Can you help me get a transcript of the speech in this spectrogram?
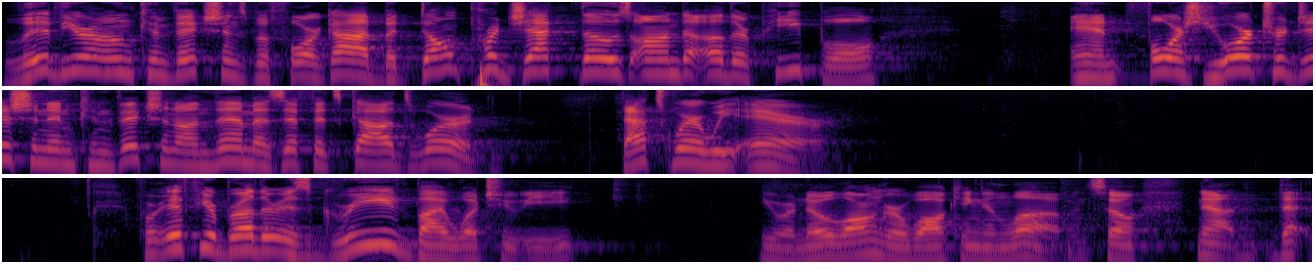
Live your own convictions before God, but don't project those onto other people and force your tradition and conviction on them as if it's God's word. That's where we err. For if your brother is grieved by what you eat, you are no longer walking in love. And so now that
